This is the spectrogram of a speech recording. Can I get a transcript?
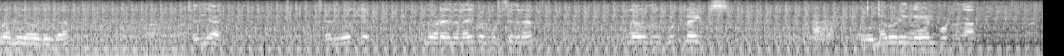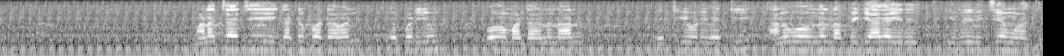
கிளம்பிட வேண்டியதுதான். சரியா? சரி ஓகே இதோட இந்த லைஃப்பை முடிச்சுக்கிறேன். எல்லோருக்கும் குட் நைட்ஸ் மறுபடியும் கமெண்ட் போட்டிருக்கான். மனச்சாட்சி கட்டுப்பட்டவன் எப்படியும் போக மாட்டான்னு நான் வெற்றியோடு வெற்றி அனுபவங்கள் நம்பிக்கையாக இரு இது நிச்சயம் உனக்கு.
